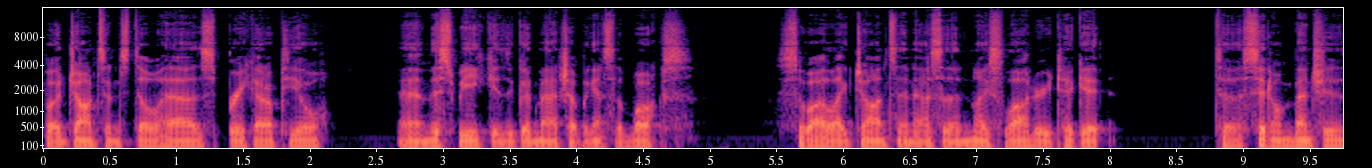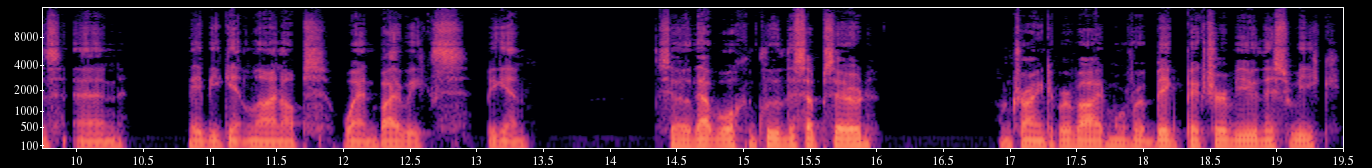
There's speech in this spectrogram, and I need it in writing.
but Johnson still has breakout appeal, and this week is a good matchup against the Bucs. So I like Johnson as a nice lottery ticket to sit on benches and maybe get in lineups when bye weeks begin. So that will conclude this episode. I'm trying to provide more of a big picture view this week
